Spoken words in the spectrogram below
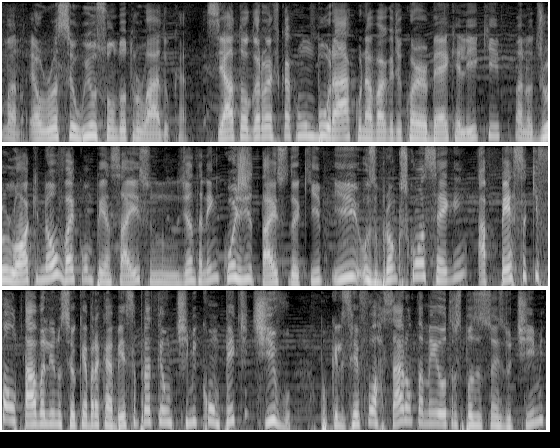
mano, é o Russell Wilson do outro lado, cara. Seattle agora vai ficar com um buraco na vaga de quarterback ali que, mano, o Drew Locke não vai compensar isso, não adianta nem cogitar isso daqui. E os Broncos conseguem a peça que faltava ali no seu quebra-cabeça para ter um time competitivo porque eles reforçaram também outras posições do time,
